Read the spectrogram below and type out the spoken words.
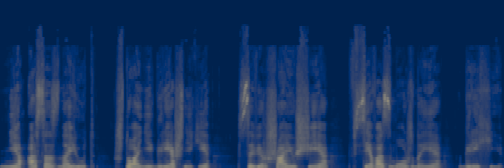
не осознают, что они грешники, совершающие всевозможные грехи.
